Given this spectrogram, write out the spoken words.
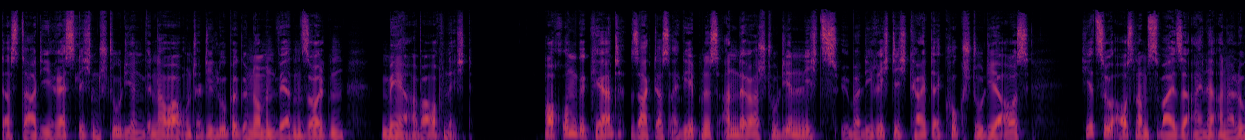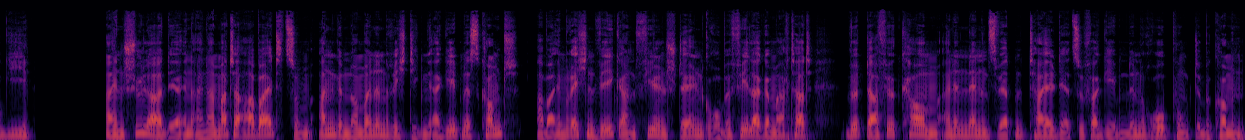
dass da die restlichen Studien genauer unter die Lupe genommen werden sollten, mehr aber auch nicht. Auch umgekehrt sagt das Ergebnis anderer Studien nichts über die Richtigkeit der Cook-Studie aus, hierzu ausnahmsweise eine Analogie. Ein Schüler, der in einer Mathearbeit zum angenommenen richtigen Ergebnis kommt, aber im Rechenweg an vielen Stellen grobe Fehler gemacht hat, wird dafür kaum einen nennenswerten Teil der zu vergebenden Rohpunkte bekommen.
